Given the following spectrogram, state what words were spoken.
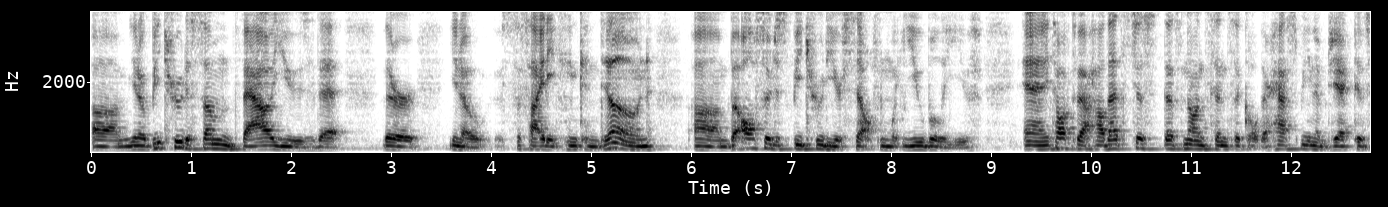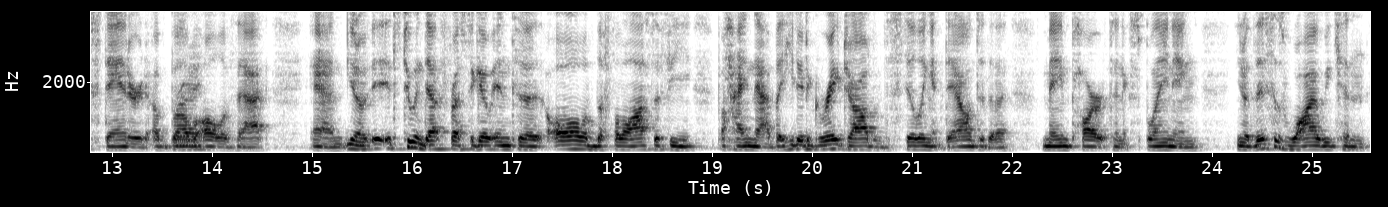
Um, you know, be true to some values that are you know society can condone, um, but also just be true to yourself and what you believe. And he talked about how that's just that's nonsensical. There has to be an objective standard above Right. all of that. And you know, it's too in depth for us to go into all of the philosophy behind that. But he did a great job of distilling it down to the main parts and explaining, you know, this is why we can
